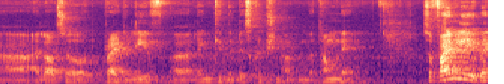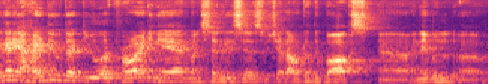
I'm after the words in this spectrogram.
Uh, I'll also try to leave a link in the description or in the thumbnail. So finally, Meghani, I heard you that you are providing AIML services which are out of the box, uh, enable uh,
